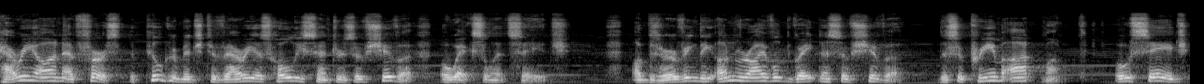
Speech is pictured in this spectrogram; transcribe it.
Carry on at first the pilgrimage to various holy centers of Shiva, O excellent sage. Observing the unrivaled greatness of Shiva, the supreme Atman, O sage,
